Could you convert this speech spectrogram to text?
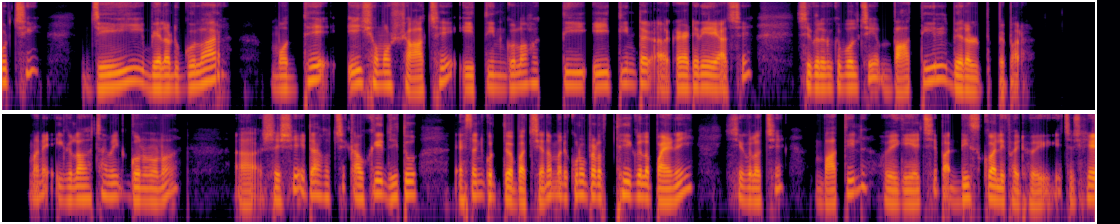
করছি? যেই ব্যালটগুলার মধ্যে এই সমস্যা আছে, এই ৩ গুলো এই ৩ টা ক্রাইটেরিয়া আছে, সেগুলোকে বলছি বাতিল ব্যালট পেপার। মানে এগুলো হচ্ছে আমি গণনা শেষে এটা হচ্ছে কাউকে যেহেতু অ্যাসাইন করতে পারছি না, মানে কোনো প্রার্থী এগুলো পায় নাই, সেগুলো হচ্ছে বাতিল হয়ে গিয়েছে বা ডিসকোয়ালিফাইড হয়ে গিয়েছে। সে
